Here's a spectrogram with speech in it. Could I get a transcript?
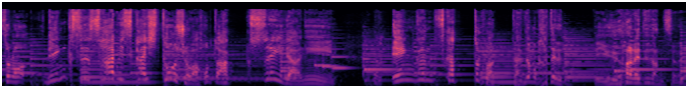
そのリンクスサービス開始当初は本当アックスレイダーになんか援軍使っとけば誰でも勝てるって言われてたんですよね。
